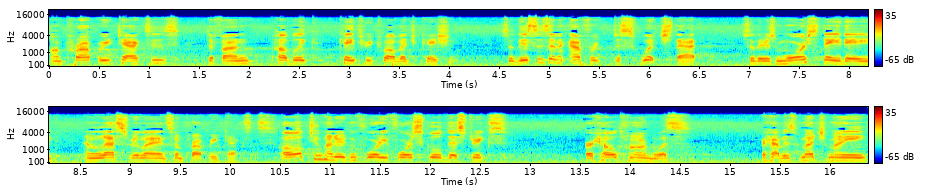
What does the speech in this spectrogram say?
on property taxes to fund public K 12 education. So this is an effort to switch that so there's more state aid and less reliance on property taxes. All 244 school districts are held harmless or have as much money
